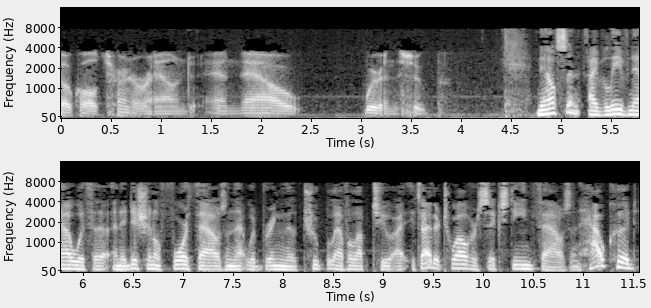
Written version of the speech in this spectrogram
so-called turnaround, and now we're in the soup. Nelson, I believe now with a, an additional 4,000, that would bring the troop level up to, uh, it's either 12 or 16,000. How could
